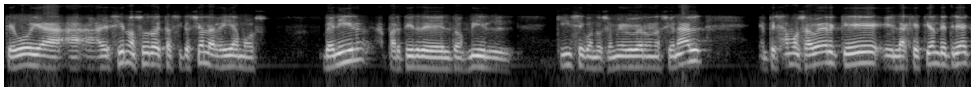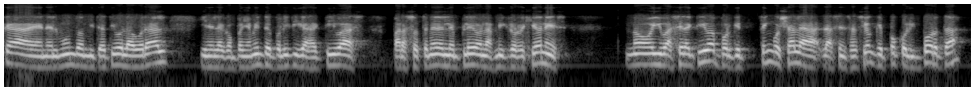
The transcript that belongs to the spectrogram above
te voy a, decir, nosotros esta situación la veíamos venir a partir del 2015 cuando se unió el gobierno nacional. Empezamos a ver que la gestión de Triaca en el mundo administrativo laboral y en el acompañamiento de políticas activas para sostener el empleo en las microregiones no iba a ser activa porque tengo ya la, sensación que poco le importa.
